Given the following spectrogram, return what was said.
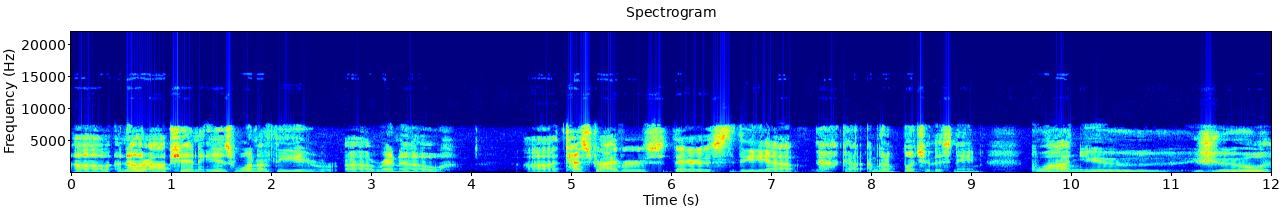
Um, another option is one of the uh, Renault uh, test drivers. There's the uh, oh God, I'm gonna butcher this name, Guan Yu Zhu.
